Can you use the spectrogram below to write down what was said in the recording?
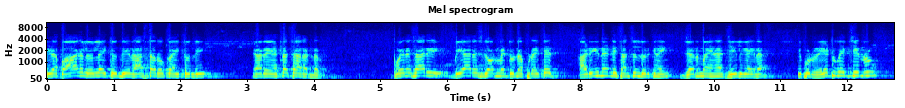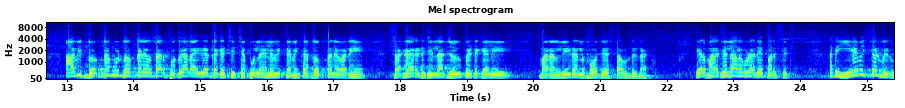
ఈడ బాగా లొల్లు అవుతుంది రాస్తా రోకో అవుతుంది అరే ఎట్లా సార్ అన్నారు. పోయినసారి బీఆర్ఎస్ గవర్నమెంట్ ఉన్నప్పుడు అయితే అడిగినండి సంచులు దొరికినాయి. జన్మైనా జీలుగైనా. ఇప్పుడు రేటు పెంచిండ్రు అవి దొరకడం కూడా దొరకలేవు సార్. పొద్దుగాల ఐదు గంటలకు వచ్చి చెప్పుల లైన్లో పెట్టినాం ఇంకా దొరకలేవని సంగారెడ్డి జిల్లా జోగిపేటకి వెళ్ళి మన లీడర్లు ఫోన్ చేస్తూ ఉండ్రి నాకు. ఇలా మన జిల్లాలో కూడా అదే పరిస్థితి. అంటే ఏమిస్తారు మీరు?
